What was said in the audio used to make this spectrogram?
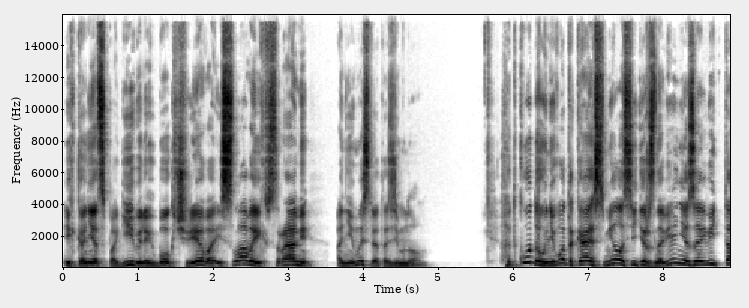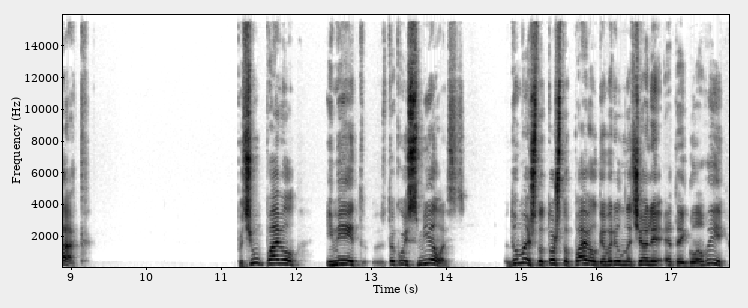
Их конец погибель, их Бог чрева, и слава их в сраме, они мыслят о земном. Откуда у него такая смелость и дерзновение заявить так? Почему Павел имеет такую смелость? Думаю, что то, что Павел говорил в начале этой главы,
